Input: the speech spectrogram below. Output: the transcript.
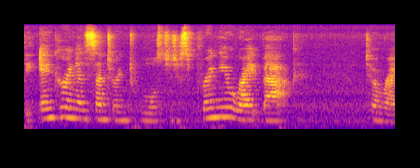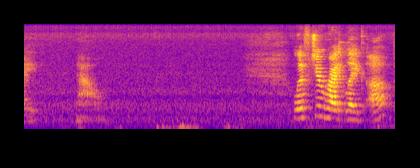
the anchoring and centering tools to just bring you right back to right now. Lift your right leg up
